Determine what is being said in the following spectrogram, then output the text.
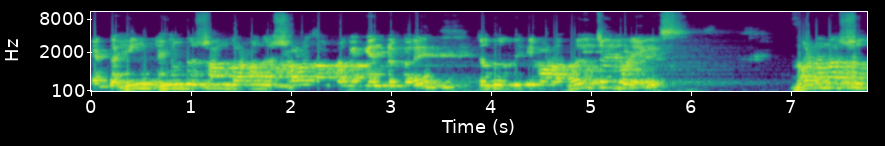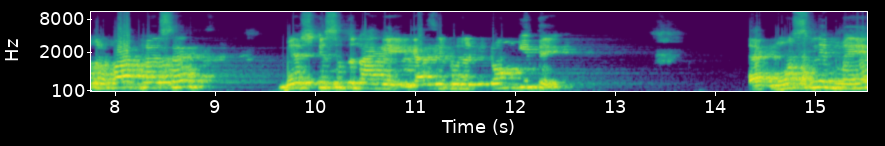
একটা হিন- হিন্দু সংগঠনের ষড়যন্ত্রকে কেন্দ্র করে চতুর্দিকে বড় হইচই পড়ে গেছে। ঘটনার সূত্রপাত হয়েছে বেশ কিছুদিন আগে গাজীপুরের টঙ্গিতে এক মুসলিম মেয়ে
